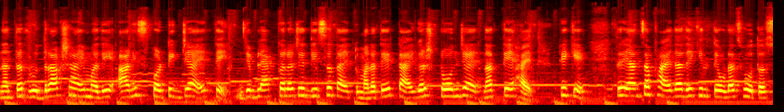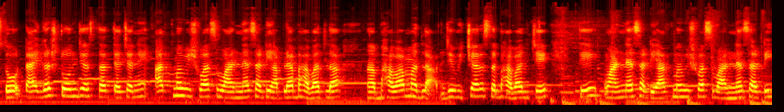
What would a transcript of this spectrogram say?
नंतर रुद्राक्ष आहे मध्ये आणि स्फटिक जे आहेत ते जे ब्लॅक कलरचे दिसत आहेत तुम्हाला ते टायगर स्टोन जे आहेत ना ते आहेत. ठीक आहे? तर यांचा फायदा देखील तेवढाच होत असतो. टायगर स्टोन जे असतात त्याच्याने आत्मविश्वास वाढण्यासाठी आपल्या भावातला भावामधला जे विचार असतं भावांचे ते वाढण्यासाठी आत्मविश्वास वाढण्यासाठी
